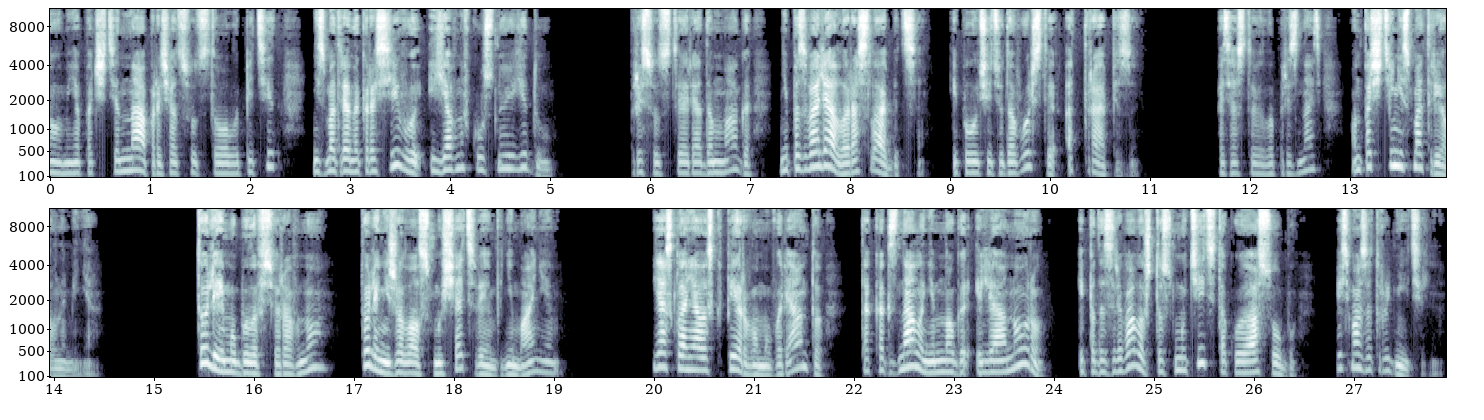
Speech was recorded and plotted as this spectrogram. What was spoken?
Но у меня почти напрочь отсутствовал аппетит, несмотря на красивую и явно вкусную еду. Присутствие рядом мага не позволяло расслабиться и получить удовольствие от трапезы. Хотя, стоило признать, он почти не смотрел на меня. То ли ему было все равно, то ли не желал смущать своим вниманием. Я склонялась к первому варианту, так как знала немного Элеонору и подозревала, что смутить такую особу весьма затруднительно.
